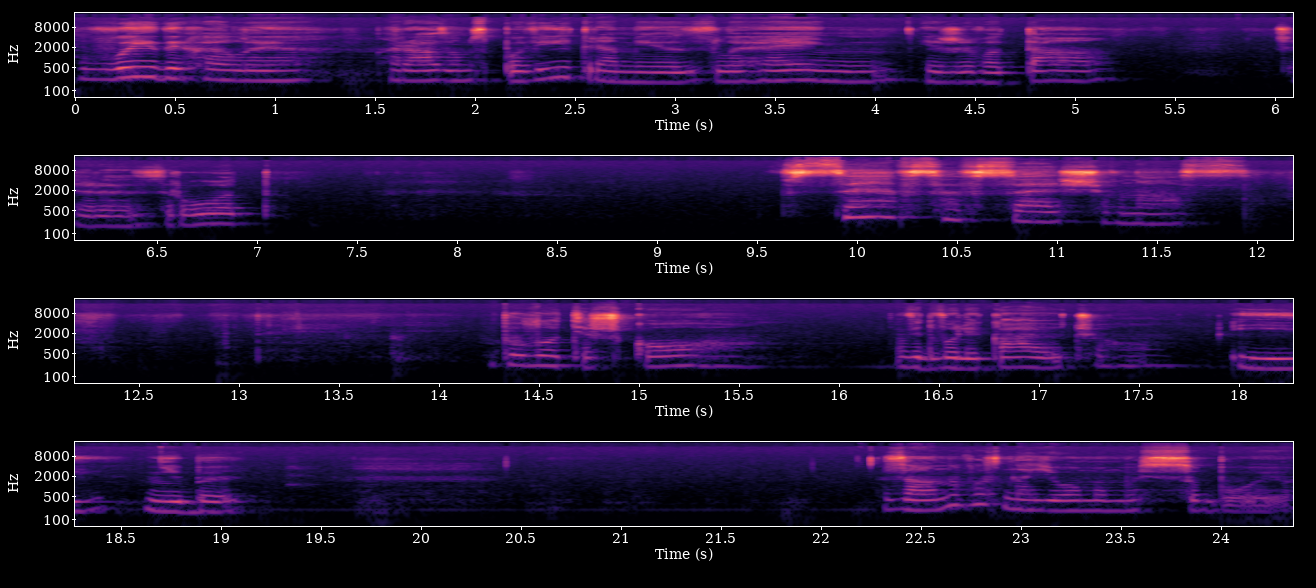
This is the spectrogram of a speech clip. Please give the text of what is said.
видихали разом з повітрям із легень і живота через рот. Все, все, все, що в нас було тяжкого, відволікаючого і ніби заново знайомимось з собою.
